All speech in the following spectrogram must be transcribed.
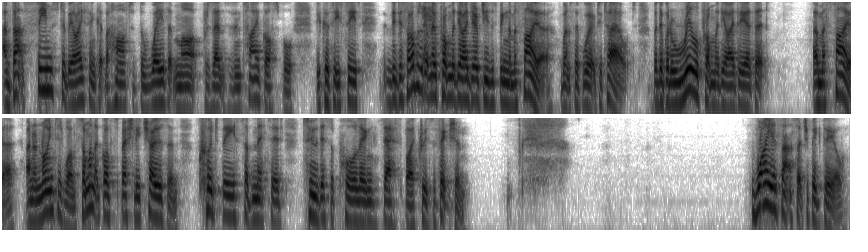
And that seems to be, I think, at the heart of the way that Mark presents his entire gospel, because he sees the disciples have got no problem with the idea of Jesus being the Messiah once they've worked it out, but they've got a real problem with the idea that a Messiah, an anointed one, someone that God's specially chosen, could be submitted to this appalling death by crucifixion. Why is that such a big deal?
